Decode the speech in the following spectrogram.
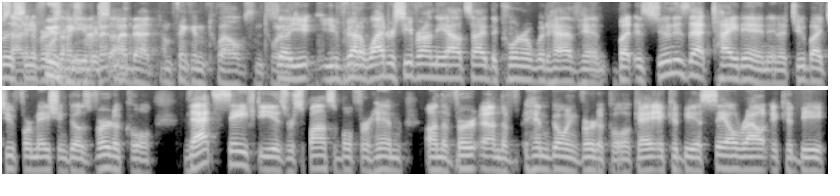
either side of the receivers on either my, my bad. I'm thinking 12s and 20s. So you you've got a wide receiver on the outside, the corner would have him. But as soon as that tight end in a two by two formation goes vertical, that safety is responsible for him on the vert on the him going vertical. Okay. It could be a sail route, it could be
